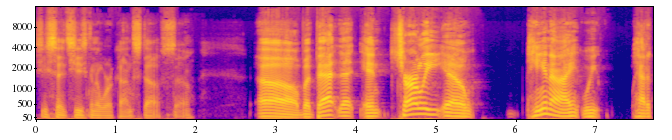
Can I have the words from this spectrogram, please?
She said she's going to work on stuff. So, oh, but that that and Charlie, uh, he and I we had a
